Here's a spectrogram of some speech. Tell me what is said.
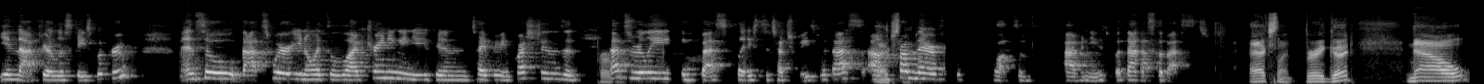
in that fearless facebook group. And so that's where you know it's a live training and you can type in questions and Perfect. that's really the best place to touch base with us. Um, from there lots of avenues but that's the best. Excellent. Very good. Now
